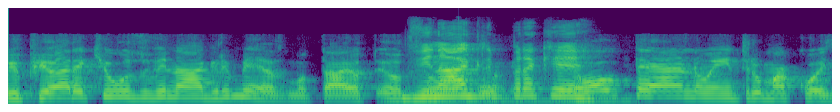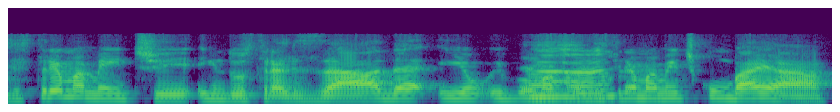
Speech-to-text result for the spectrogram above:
E o pior é que eu uso vinagre mesmo, tá? Eu, eu Vinagre pra quê? Eu alterno entre uma coisa extremamente industrializada e, e uma Aham. coisa extremamente cumbaiá.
